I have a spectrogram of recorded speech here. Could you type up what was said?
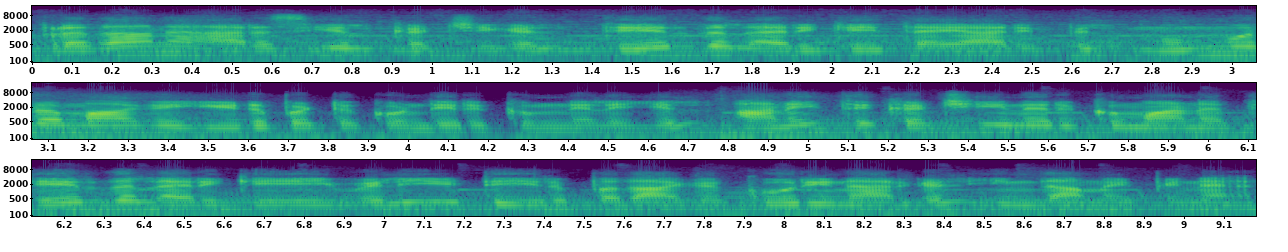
பிரதான அரசியல் கட்சிகள் தேர்தல் அறிக்கை தயாரிப்பில் மும்முரமாக ஈடுபட்டுக் கொண்டிருக்கும் நிலையில் அனைத்து கட்சியினருக்குமான தேர்தல் அறிக்கையை வெளியிட்டு இருப்பதாக கூறினார்கள் இந்த அமைப்பினர்.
